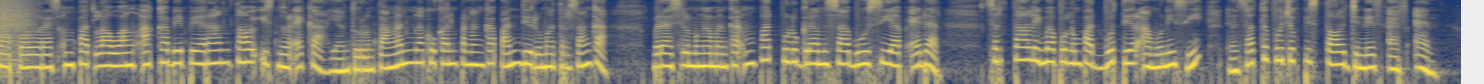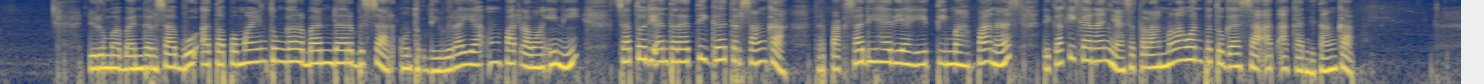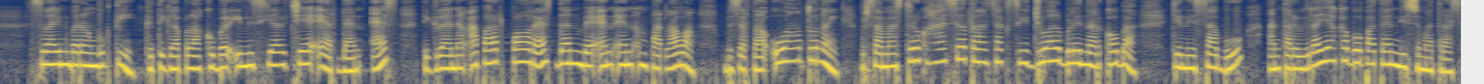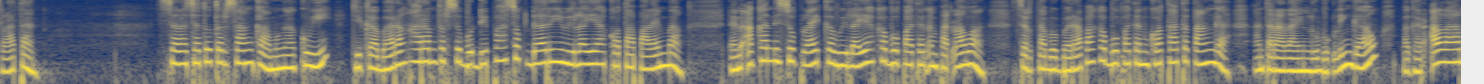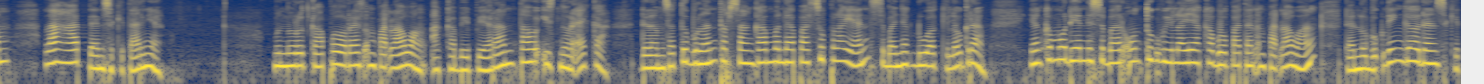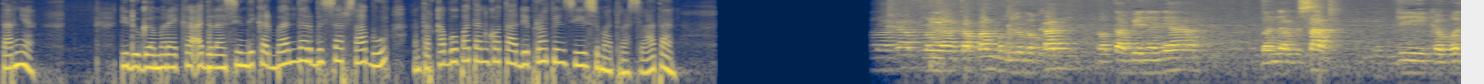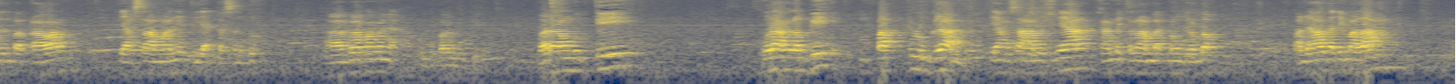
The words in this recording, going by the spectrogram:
Kapolres 4 Lawang AKBP Rantau Isnur Eka yang turun tangan melakukan penangkapan di rumah tersangka berhasil mengamankan 40 gram sabu siap edar serta 54 butir amunisi dan satu pucuk pistol jenis FN. Di rumah bandar sabu atau pemain tunggal bandar besar untuk di wilayah 4 Lawang ini, satu di antara tiga tersangka terpaksa dihadiahi timah panas di kaki kanannya setelah melawan petugas saat akan ditangkap. Selain barang bukti, ketiga pelaku berinisial CR dan S digelandang aparat Polres dan BNN 4 Lawang beserta uang tunai bersama struk hasil transaksi jual beli narkoba jenis sabu antar wilayah kabupaten di Sumatera Selatan. Salah satu tersangka mengakui jika barang haram tersebut dipasok dari wilayah kota Palembang dan akan disuplai ke wilayah Kabupaten Empat Lawang serta beberapa kabupaten kota tetangga antara lain Lubuk Linggau, Pagar Alam, Lahat, dan sekitarnya. Menurut Kapolres Empat Lawang AKBP Rantau Isnur Eka, dalam satu bulan tersangka mendapat suplaian sebanyak 2 kg yang kemudian disebar untuk wilayah Kabupaten Empat Lawang dan Lubuk Linggau dan sekitarnya. Diduga mereka adalah sindikat bandar besar sabu antar kabupaten kota di Provinsi Sumatera Selatan. Mereka penangkapan penggerebekan notabene-nya bandar besar di Kabupaten Pakrawang yang selama ini tidak tersentuh. Uh, berapa banyak untuk barang bukti? Barang bukti kurang lebih 40 gram yang seharusnya kami terlambat menggerebek. Padahal tadi malam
